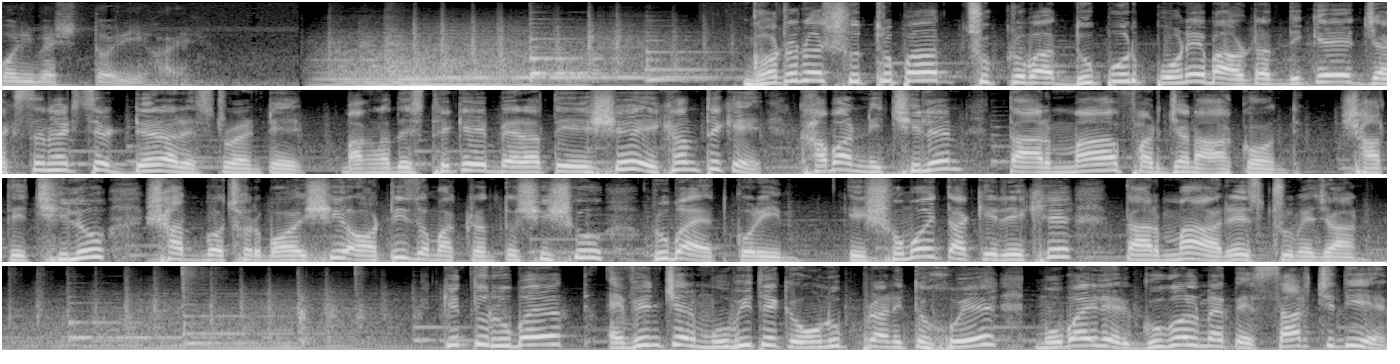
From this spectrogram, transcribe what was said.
পরিবেশ তৈরি হয়। ঘটনার সূত্রপাত শুক্রবার দুপুর পৌনে বারোটার দিকে জ্যাকসন হাইটসের ডেরা রেস্টুরেন্টে। বাংলাদেশ থেকে বেড়াতে এসে এখান থেকে খাবার নিচ্ছিলেন তার মা ফারজানা আকন্দ। সাথে ছিল সাত বছর বয়সী অটিজম আক্রান্ত শিশু রুবায়ত করিম। এই সময় তাকে রেখে তার মা রেস্টরুমে যান। কিন্তু রুবায়ত অ্যাভেঞ্চার মুভি থেকে অনুপ্রাণিত হয়ে মোবাইলের গুগল ম্যাপে সার্চ দিয়ে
